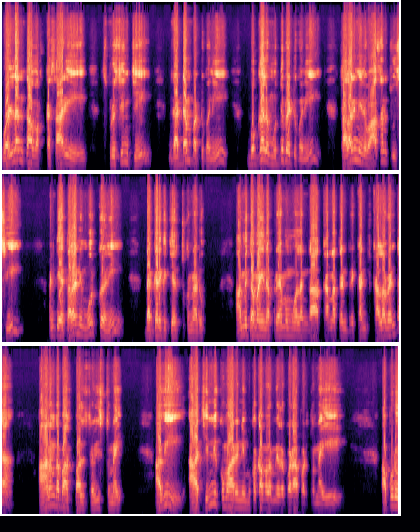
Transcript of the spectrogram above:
ఒళ్ళంతా ఒక్కసారి స్పృశించి గడ్డం పట్టుకొని బుగ్గలు ముద్దు పెట్టుకొని తలని మీద వాసన చూసి అంటే తలని మూర్ఖుని దగ్గరికి చేర్చుకున్నాడు. అమితమైన ప్రేమ మూలంగా కన్న తండ్రి కంటి కళ్ళ వెంట ఆనంద బాష్పాలు స్రవిస్తున్నాయి. అవి ఆ చిన్ని కుమారుని ముఖ కమలం మీద కూడా పడుతున్నాయి. అప్పుడు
